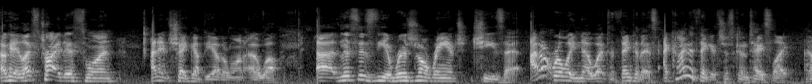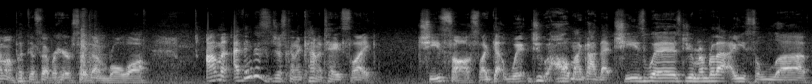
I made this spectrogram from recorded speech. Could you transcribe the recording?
Okay, let's try this one. I didn't shake up the other one. Oh, well. Uh, this is the original ranch Cheez-It. I don't really know what to think of this. I kind of think it's just going to taste like... I'm going to put this over here so it doesn't roll off. I'm, I think this is just going to kind of taste like cheese sauce like that Whiz! oh my god that Cheez Whiz do you remember that? I used to love.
